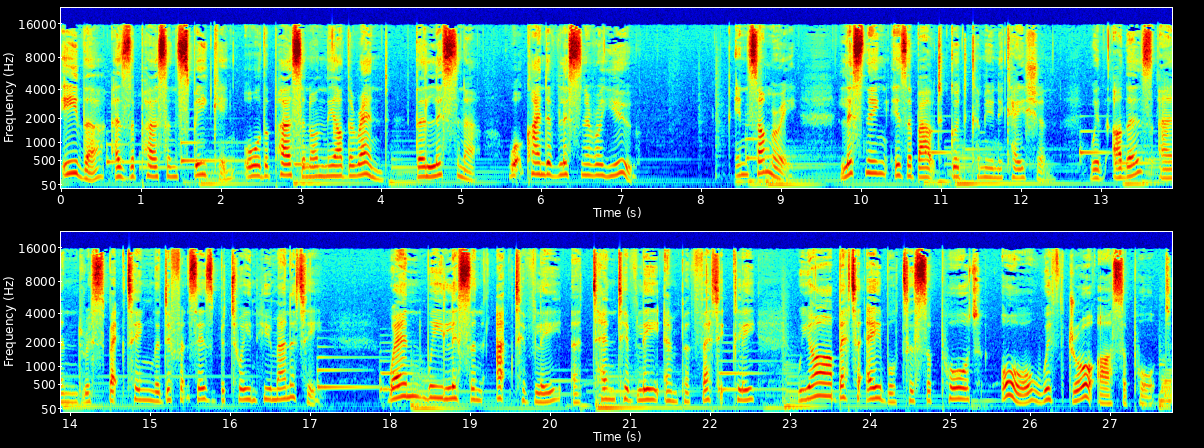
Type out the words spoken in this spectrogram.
either as the person speaking or the person on the other end, the listener? What kind of listener are you? In summary, listening is about good communication with others and respecting the differences between humanity. When we listen actively, attentively, empathetically, we are better able to support or withdraw our support.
